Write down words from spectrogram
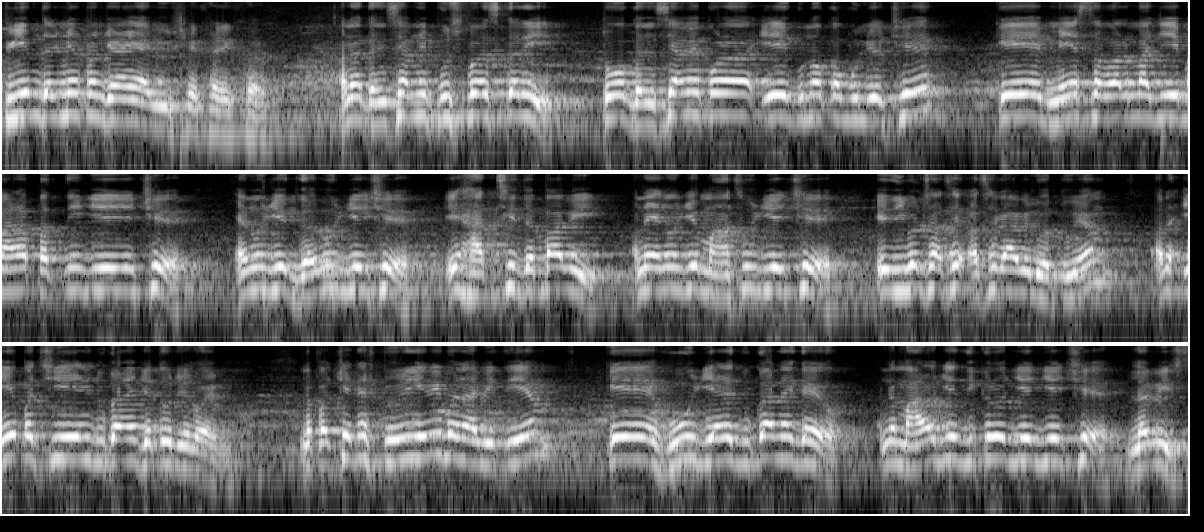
પીએમ દરમિયાન પણ જણાઈ આવ્યું છે ખરેખર. અને ઘનશ્યામની પૂછપરછ કરી, તો ઘનશ્યામે પણ એ ગુનો કબૂલ્યો છે કે મેં સવારમાં જે મારા પત્ની જે છે, એનું જે ગરું જે છે, એ હાથથી દબાવી અને એનું જે માથું જે છે, એ દિવસ સાથે અથડાવેલું હતું એમ. અને એ પછી એની દુકાને જતો રહેલો એમ. અને પછી એને સ્ટોરી એવી બનાવી હતી એમ કે હું જ્યારે દુકાને ગયો અને મારો જે દીકરો જે જે છે લવીશ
